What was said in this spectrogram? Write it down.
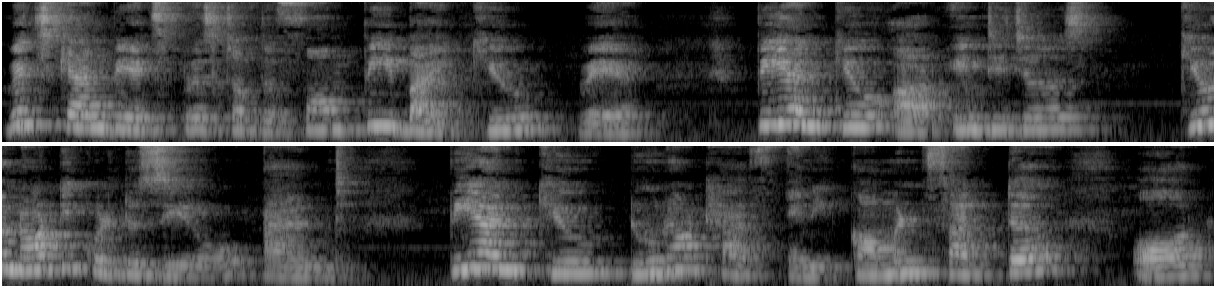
which can be expressed of the form p by q where p and q are integers, q not equal to 0 and p and q do not have any common factor or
